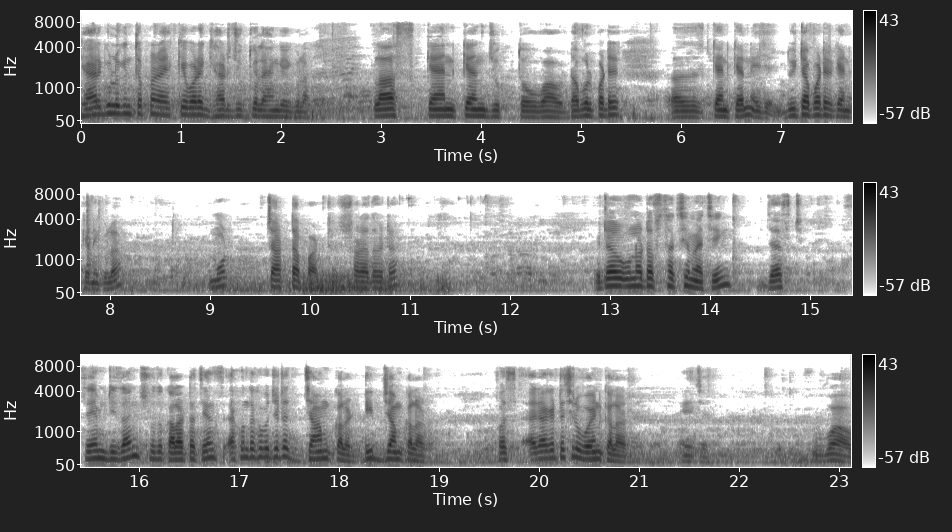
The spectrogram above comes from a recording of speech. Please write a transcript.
ঘ্যারগুলো কিন্তু আপনার একেবারে ঘ্যারযুক্ত লেহেঙ্গা এগুলো। প্লাস ক্যান ক্যান যুক্ত, ওয়াও ডাবল পার্টের ক্যান ক্যান, এই যে দুইটা পার্টের ক্যান ক্যান এগুলা। মোট চারটা পার্ট সরা দাও এটা। এটা ওনার টপস থাকছে ম্যাচিং জাস্ট সেম ডিজাইন শুধু কালারটা চেঞ্জ এখন দেখাবো যেটা জাম কালার ডিপ জাম কালার ফার্স্ট এর আগেরটা ছিল ওয়াইন কালার এই যে ওয়াও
